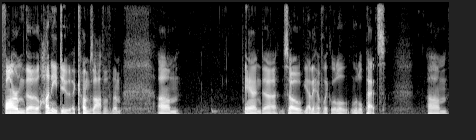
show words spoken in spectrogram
farm the honeydew that comes off of them. Um, and uh, so yeah, they have like little little pets. Um,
